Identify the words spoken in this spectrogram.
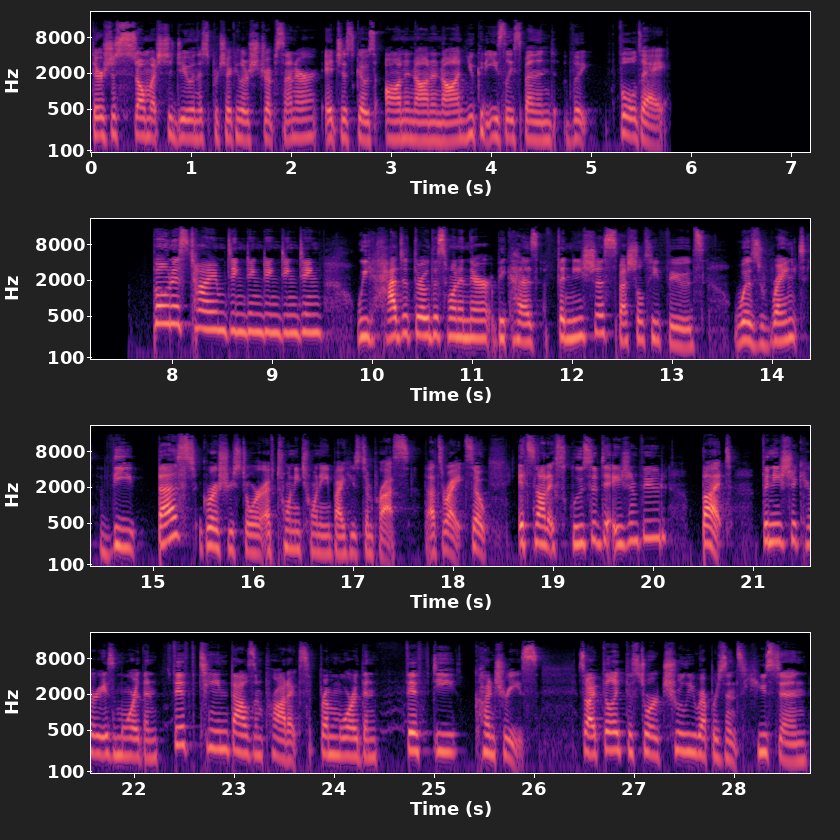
There's just so much to do in this particular strip center. It just goes on and on and on. You could easily spend the full day bonus time ding ding ding ding ding. We had to throw this one in there because phoenicia specialty foods was ranked the best grocery store of 2020 by houston press. That's right. So it's not exclusive to asian food but phoenicia carries more than 15000 products from more than 50 countries so I feel like the store truly represents Houston,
